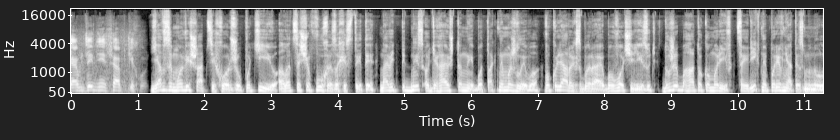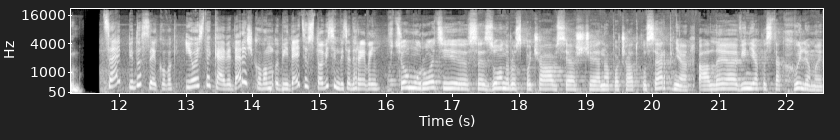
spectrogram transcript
Я в зимній шапці хожу. Я в зимовій шапці ходжу, потію, але це щоб вуха захистити. Навіть під низ одягаю штани, бо так неможливо. В окулярах збираю, бо в очі лізуть. Дуже багато комарів. Цей рік не порівняти з минулим. Це підосиковик, і ось таке відеречко вам обійдеться в 180 гривень. В цьому році сезон розпочався ще на початку серпня, але він якось так хвилями.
